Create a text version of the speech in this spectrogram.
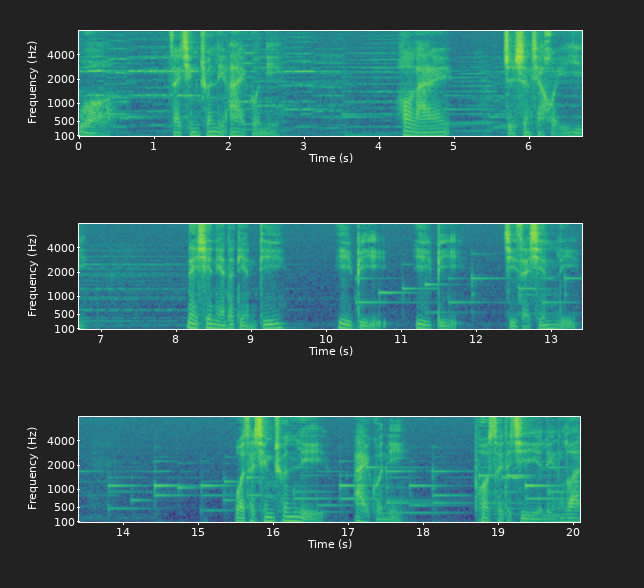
我在青春里爱过你，后来只剩下回忆。那些年的点滴，一笔一笔记在心里。我在青春里爱过你，破碎的记忆凌乱，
